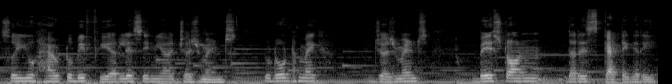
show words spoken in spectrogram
So you have to be fearless in your judgments. You don't make judgments based on the risk category.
